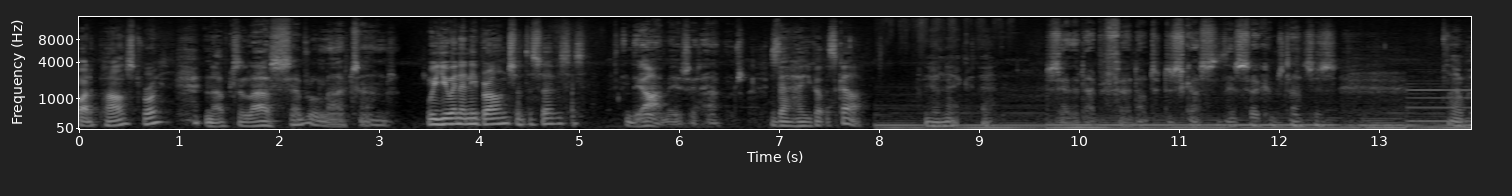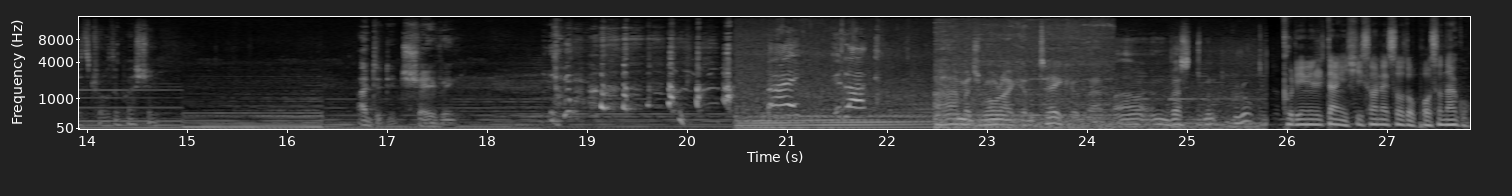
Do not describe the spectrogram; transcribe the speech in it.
Quite a past, Roy. To last several lifetimes. Were you in any branch of the services? In the army, as it happens. Is that how you got the scar? On your neck there. To say that I prefer not to discuss the circumstances. I withdraw the question. I did it shaving. Bye. Good luck. How much more I can take of that our investment group? 불인 일당의 시선에서도 벗어나고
